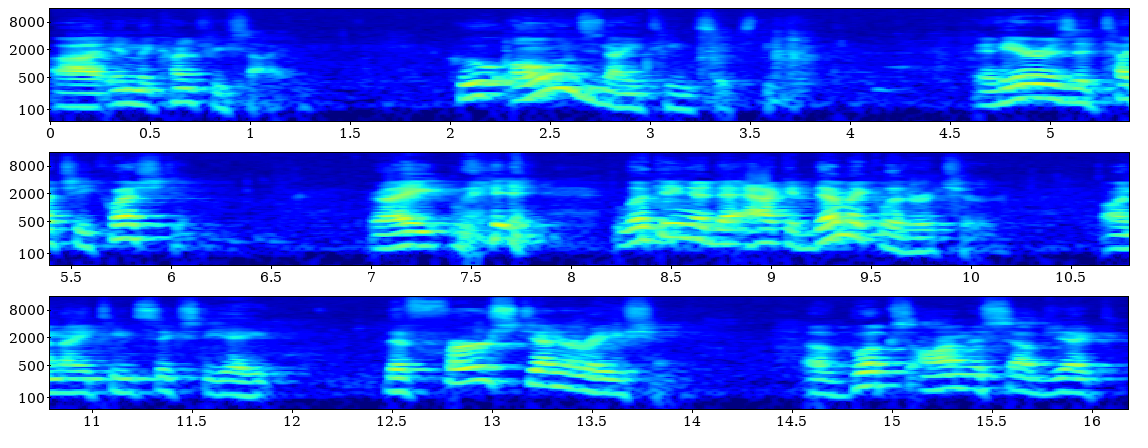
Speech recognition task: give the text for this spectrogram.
uh, in the countryside. Who owns 1968? And here is a touchy question, right? Looking at the academic literature on 1968, the first generation of books on the subject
